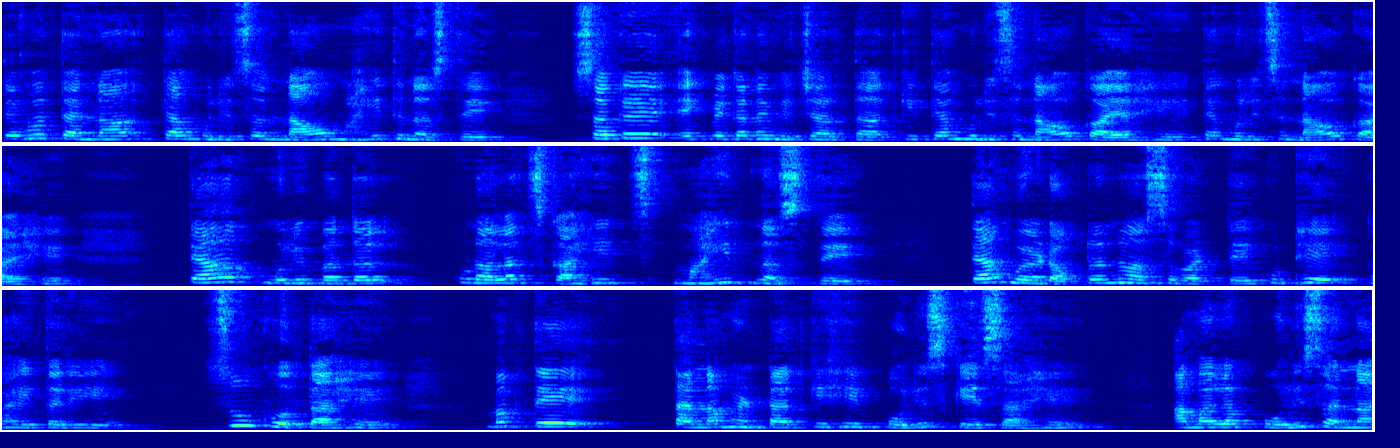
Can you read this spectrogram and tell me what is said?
तेव्हा त्यांना त्या मुलीचं नाव माहीत नसते. सगळे एकमेकांना विचारतात की त्या मुलीचं नाव काय आहे त्या मुलीचं नाव काय आहे. त्या मुलीबद्दल कुणालाच काहीच माहीत नसते. त्यामुळे डॉक्टरांना असं वाटते कुठे काहीतरी चूक होत आहे. मग ते त्यांना म्हणतात की ही पोलीस केस आहे. आम्हाला पोलिसांना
